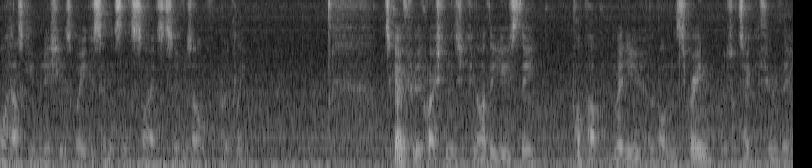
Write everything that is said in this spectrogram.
or housekeeping issues where you can send it to the site to resolve quickly. To go through the questions you can either use the pop-up menu at the bottom of the screen, which will take you through the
